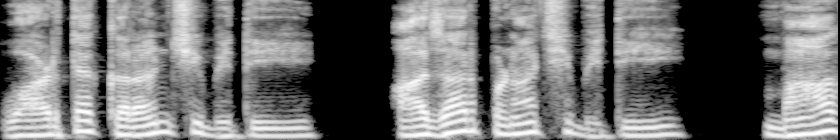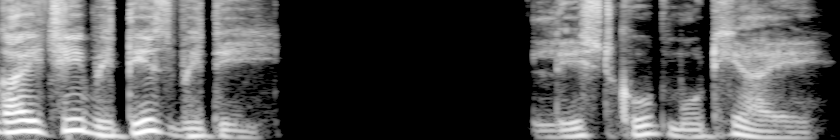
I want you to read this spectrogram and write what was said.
वाढत्या करांची भीती, आजारपणाची भीती, महागाईची भीतीच भीती. लिस्ट खूप मोठी आहे.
